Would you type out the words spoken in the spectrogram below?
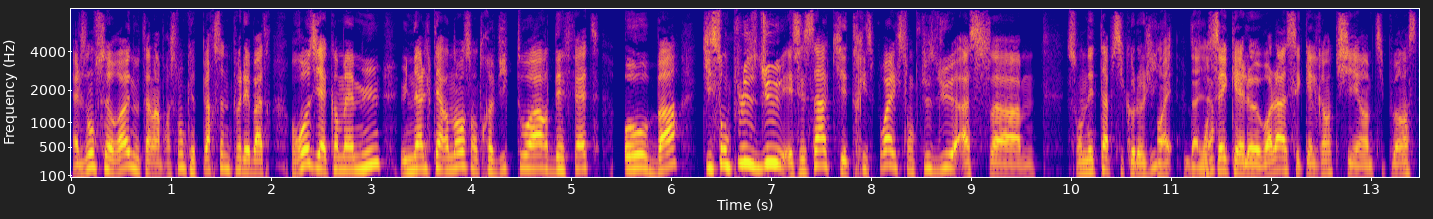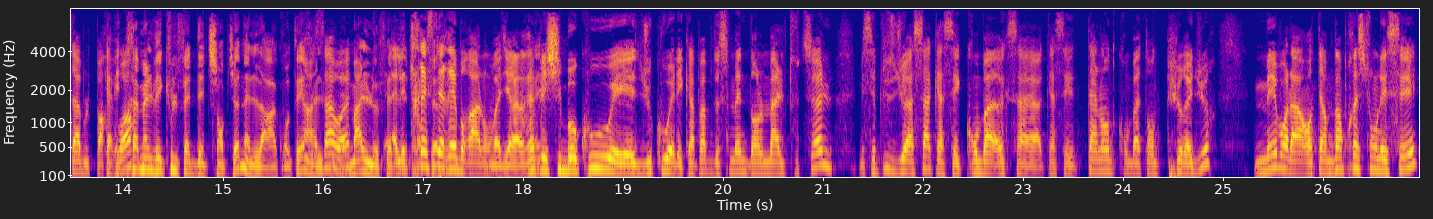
elles ont ce run où tu as l'impression que personne peut les battre. Rose, il y a quand même eu une alternance entre victoire, défaite, haut, bas, qui sont plus dues, et c'est ça qui est triste pour elle, qui sont plus dues à sa, son état psychologique. Ouais, On sait qu'elle, euh, voilà, c'est quelqu'un qui est un petit peu instable Qui avait parfois. très mal vécu le fait d'être championne, elle l'a raconté, hein, elle ça, ouais. mal le fait Elle est très championne. cérébrale, on va dire. Elle Ouais. réfléchit beaucoup et du coup, elle est capable de se mettre dans le mal toute seule. Mais c'est plus dû à ça qu'à ses, combats, ça- qu'à ses talents de combattante pure et dure. Mais voilà, en termes d'impression laissée,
